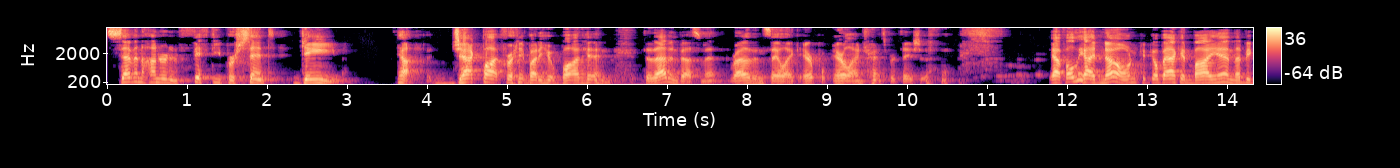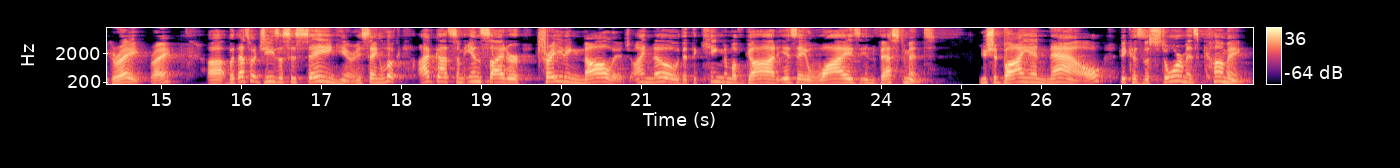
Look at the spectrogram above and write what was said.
750% gain Yeah, jackpot for anybody who bought in to that investment rather than say like air, airline transportation. yeah, if only I'd known, could go back and buy in. That'd be great, right? Uh, but that's what Jesus is saying here. He's saying, look, I've got some insider trading knowledge. I know that the kingdom of God is a wise investment. You should buy in now because the storm is coming.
